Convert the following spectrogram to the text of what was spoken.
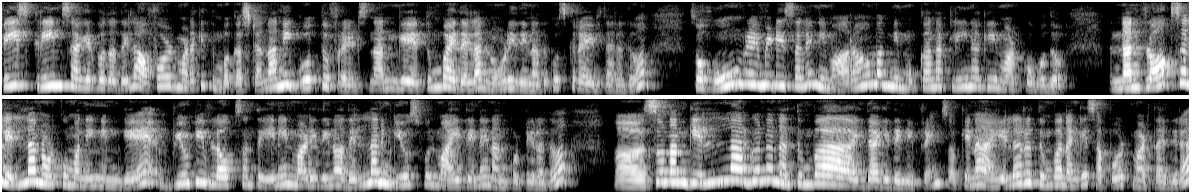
ಫೇಸ್ ಕ್ರೀಮ್ಸ್ ಆಗಿರ್ಬೋದು ಅದೆಲ್ಲ ಅಫೋರ್ಡ್ ಮಾಡೋಕ್ಕೆ ತುಂಬ ಕಷ್ಟ. ನನಗೆ ಗೊತ್ತು ಫ್ರೆಂಡ್ಸ್ ನನಗೆ ತುಂಬ ಇದೆಲ್ಲ ನೋಡಿದ್ದೀನಿ ಅದಕ್ಕೋಸ್ಕರ ಹೇಳ್ತಾ ಇರೋದು. ಸೊ ಹೋಮ್ ರೆಮಿಡೀಸಲ್ಲಿ ನೀವು ಆರಾಮಾಗಿ ನಿಮ್ಮ ಮುಖನ ಕ್ಲೀನಾಗಿ ಮಾಡ್ಕೋಬೋದು. ನನ್ನ ವ್ಲಾಗ್ಸಲ್ಲಿ ಎಲ್ಲ ನೋಡ್ಕೊಂಬನ್ನಿ ನಿಮಗೆ. ಬ್ಯೂಟಿ ವ್ಲಾಗ್ಸ್ ಅಂತ ಏನೇನು ಮಾಡಿದ್ದೀನೋ ಅದೆಲ್ಲ ನಿಮ್ಗೆ ಯೂಸ್ಫುಲ್ ಮಾಹಿತಿನೇ ನಾನು ಕೊಟ್ಟಿರೋದು. ಸೊ ನನಗೆ ಎಲ್ಲರಿಗೂ ನಾನು ತುಂಬ ಇದಾಗಿದ್ದೀನಿ ಫ್ರೆಂಡ್ಸ್ ಓಕೆನಾ ಎಲ್ಲರೂ ತುಂಬ ನನಗೆ ಸಪೋರ್ಟ್ ಮಾಡ್ತಾ ಇದ್ದೀರಾ.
